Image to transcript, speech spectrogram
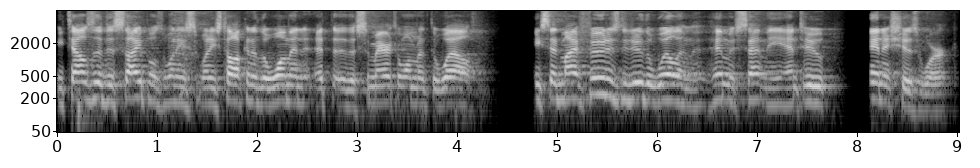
He tells the disciples when he's, when he's talking to the woman at the, the Samaritan woman at the well, he said, My food is to do the will of him who sent me and to finish his work.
